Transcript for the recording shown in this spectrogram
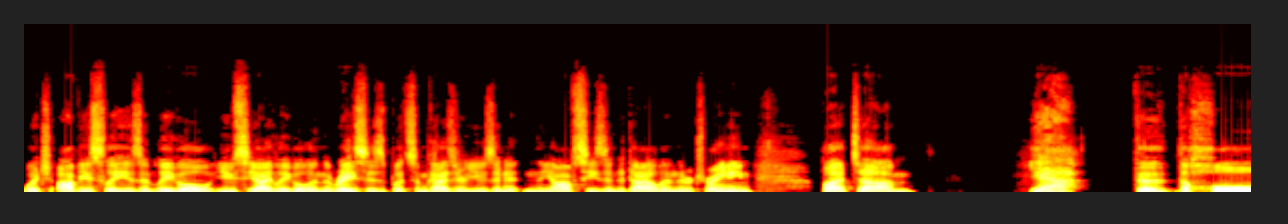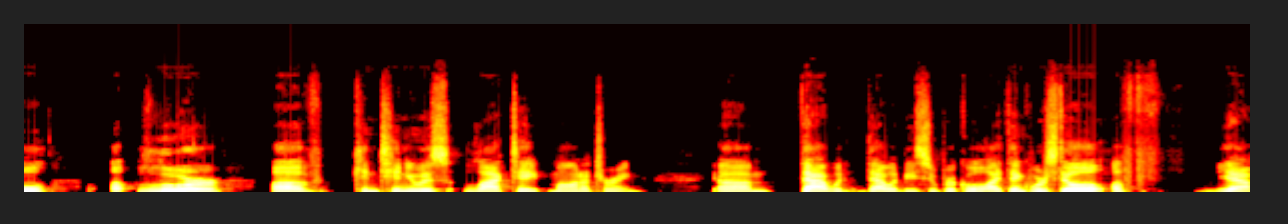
which obviously isn't legal, UCI legal in the races, but some guys are using it in the off season to dial in their training. But um, yeah, the the whole uh, lure of continuous lactate monitoring um, that would that would be super cool. I think we're still a yeah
